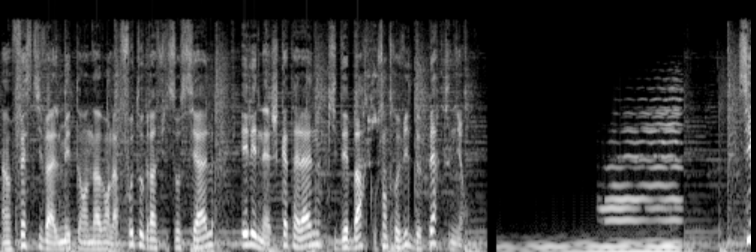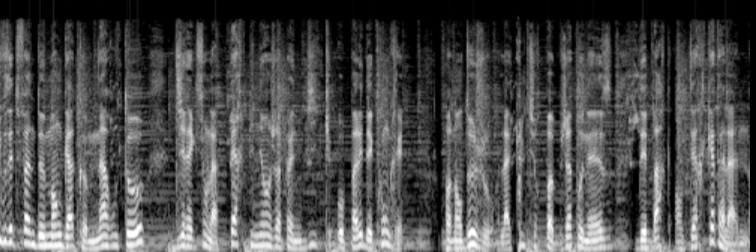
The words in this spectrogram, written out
un festival mettant en avant la photographie sociale et les neiges catalanes qui débarquent au centre-ville de Perpignan. Si vous êtes fan de manga comme Naruto, direction la Perpignan Japan Geek au Palais des Congrès. Pendant deux jours, la culture pop japonaise débarque en terre catalane.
